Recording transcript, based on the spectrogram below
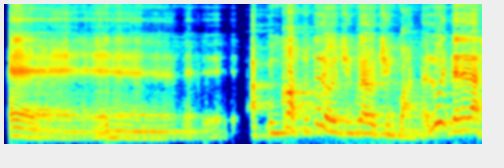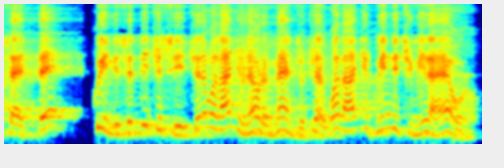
eh, eh, un costo ulteriore di 5,50 euro. Lui te ne dà 7 quindi se dici sì, ce ne guadagni un euro e mezzo, cioè guadagni 15.000 euro.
